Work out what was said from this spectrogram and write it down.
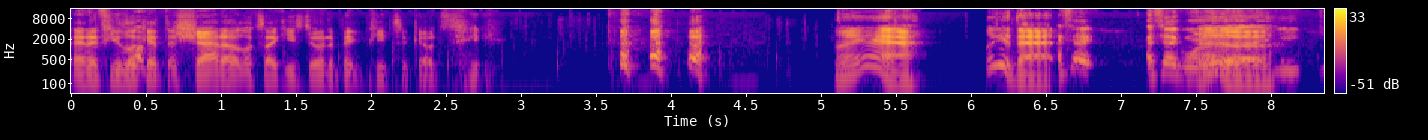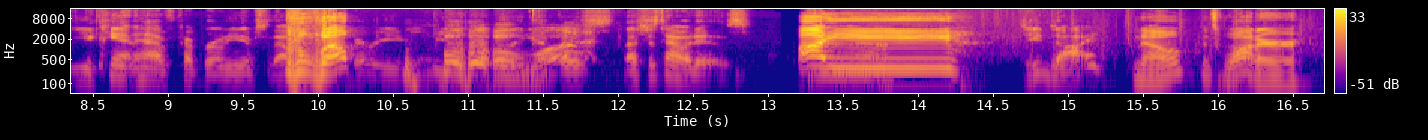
And if you look at the shadow, it looks like he's doing a big pizza goatee. Oh yeah, look at that. I feel like I feel like one of the you, you can't have pepperoni nips without Welp. very weird nipples. That's just how it is. Bye. Did you die? No, it's water. Oh,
